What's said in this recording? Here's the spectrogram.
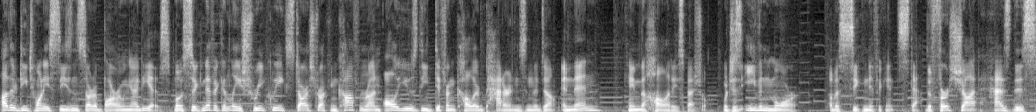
other D20 seasons started borrowing ideas. Most significantly, Shriek Week, Starstruck, and Coffin Run all used the different colored patterns in the dome. And then came the holiday special, which is even more of a significant step. The first shot has this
